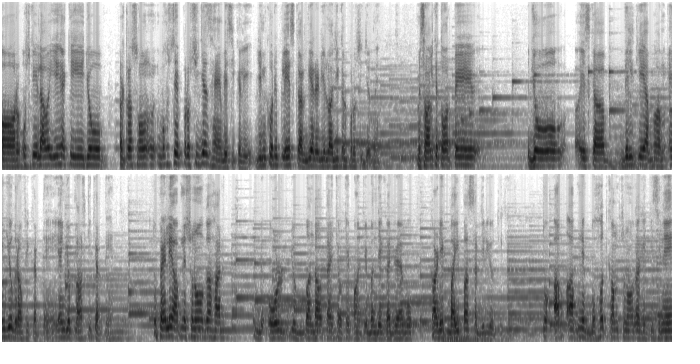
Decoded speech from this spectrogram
और उसके अलावा ये है कि जो अल्ट्रासाउंड बहुत से प्रोसीजर्स हैं बेसिकली जिनको रिप्लेस कर दिया रेडियोलॉजिकल प्रोसीजर ने। मिसाल के तौर पे जो इसका दिल के अब हम एंजियोग्राफी करते हैं, या एंजियोप्लास्टी करते हैं। तो पहले आपने सुना होगा, हर ओल्ड जो बंदा होता है, चौथे, पाँचवें बंदे का जो है, वो कार्डियक बाईपास सर्जरी होती थी। तो अब आपने बहुत कम सुना होगा कि किसी ने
